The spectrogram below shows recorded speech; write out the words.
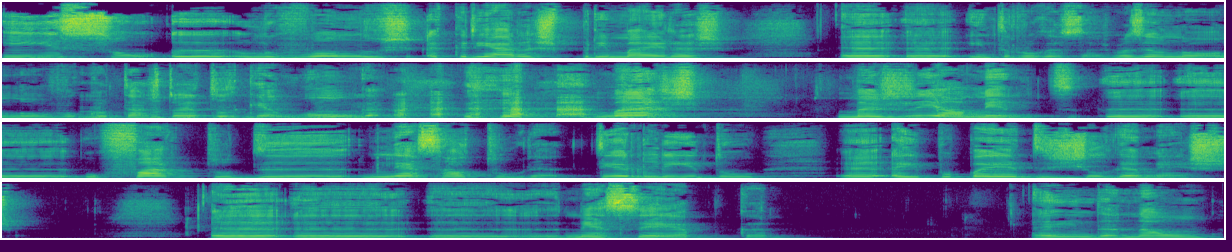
E isso uh, levou-nos a criar as primeiras uh, uh, interrogações. Mas eu não, não vou contar a história toda, que é longa, mas mas realmente o facto de, nessa altura, ter lido a epopeia de Gilgamesh, nessa época, ainda não,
